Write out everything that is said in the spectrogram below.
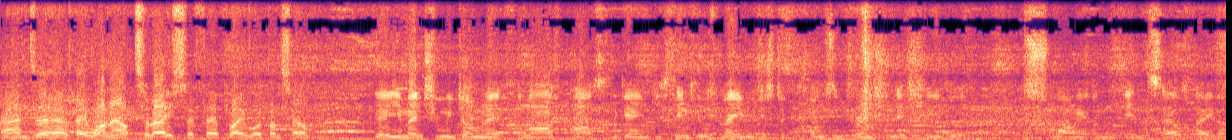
and uh, they won out today. So fair play, well done, Sal. Yeah, you mentioned we dominated for large parts of the game. Do you think it was maybe just a concentration issue that swung it in, in Sale's favour?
